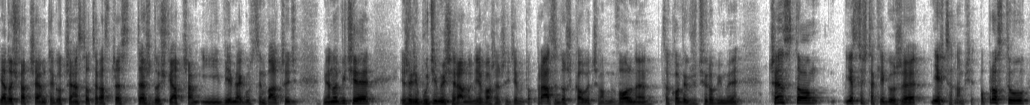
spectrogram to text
Ja doświadczałem tego często, teraz też doświadczam i wiem, jak już z tym walczyć. Mianowicie, jeżeli budzimy się rano, nieważne czy idziemy do pracy, do szkoły, czy mamy wolne, cokolwiek w życiu robimy, często jest coś takiego, że nie chce nam się. Po prostu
